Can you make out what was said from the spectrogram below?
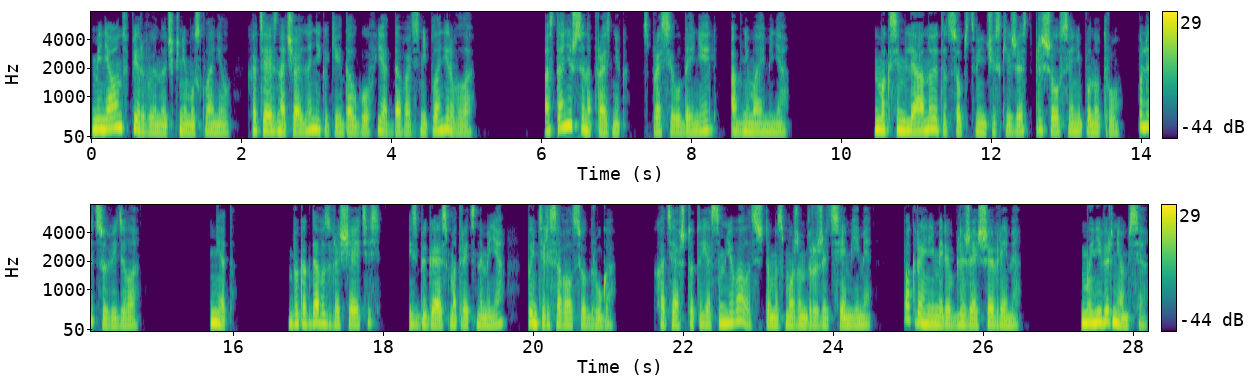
Меня он в первую ночь к нему склонил, хотя изначально никаких долгов я отдавать не планировала. «Останешься на праздник?» — спросил Дэниэль, обнимая меня. Максимилиану этот собственнический жест пришелся не по нутру. По лицу видела. «Нет». «Вы когда возвращаетесь?» Избегая смотреть на меня, поинтересовался у друга. Хотя что-то я сомневалась, что мы сможем дружить с семьями. По крайней мере, в ближайшее время. «Мы не вернемся»,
